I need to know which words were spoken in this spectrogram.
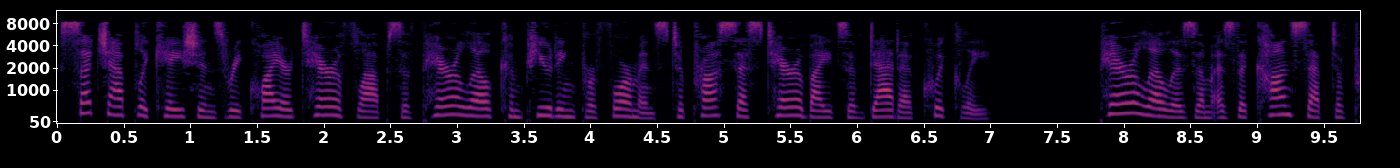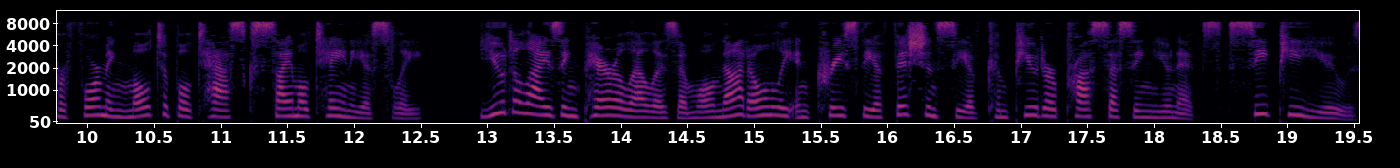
Such applications require teraflops of parallel computing performance to process terabytes of data quickly. Parallelism is the concept of performing multiple tasks simultaneously, Utilizing parallelism will not only increase the efficiency of computer processing units CPUs,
